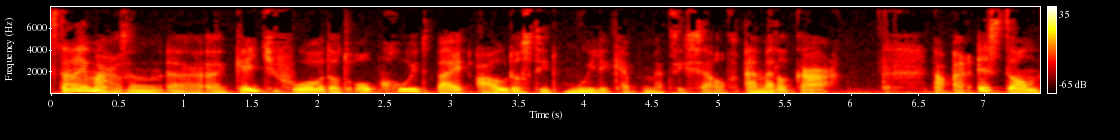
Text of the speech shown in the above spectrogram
Stel je maar eens een, uh, een kindje voor dat opgroeit bij ouders die het moeilijk hebben met zichzelf en met elkaar. Nou, er is dan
